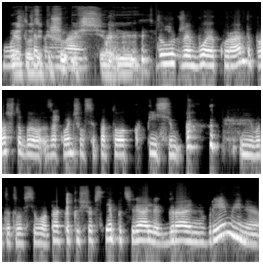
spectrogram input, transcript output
Вот я тут запишу понимаю. и все. И... уже бой куранта, просто чтобы закончился поток писем и вот этого всего. Так как еще все потеряли грань времени,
